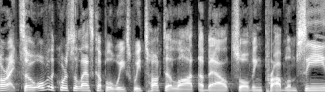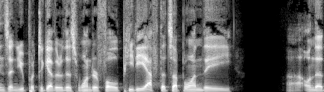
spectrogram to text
All right. So over the course of the last couple of weeks, we talked a lot about solving problem scenes, and you put together this wonderful PDF that's up on the uh, on the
